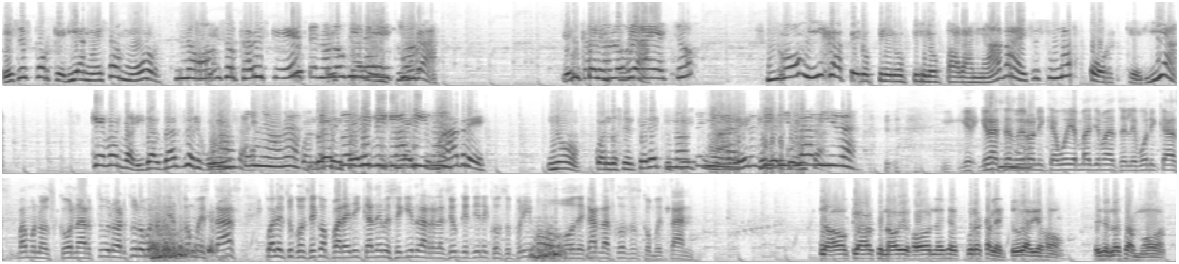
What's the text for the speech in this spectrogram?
Eso es porquería, no es amor. No. Eso, ¿sabes qué es? Usted no lo Es hubiera calentura. Es ¿Usted no lo hubiera hecho? No, mija, pero, pero, pero para nada, eso es una porquería. Qué barbaridad, das vergüenza. No, señora, Cuando eso se es entere tu vivir la y tu vida. madre. No, cuando se entere tu No, tu señora, madre, eso es qué vivir la vida. Gracias, No. Verónica. Voy a más llamadas telefónicas. Vámonos con Arturo. Arturo, buenos días. ¿Cómo estás? ¿Cuál es tu consejo para Erika? ¿Debe seguir la relación que tiene con su primo o dejar las cosas como están? No, claro que no, viejo. Esa es pura calentura, viejo. Eso no es amor.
